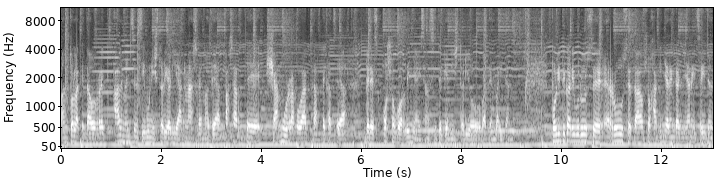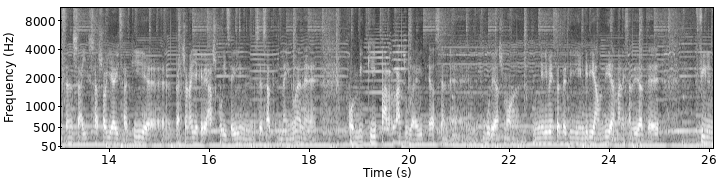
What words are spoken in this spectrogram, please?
antolaketa horrek almentzen zigun historiari arnasa ematea, pasarte xamurrakoak tartekatzea berez oso gordina izan ziteken historio baten baitan. Politikari buruz e, erruz eta oso jakinaren gainean hitz egiten zen zai, sasoia izaki e, pertsonaiek ere asko hitz egin zezaten nahi nuen e, komiki parlatu da egitea zen e, gure asmoa. Niri behintzat beti inbiria handia eman izan didate film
